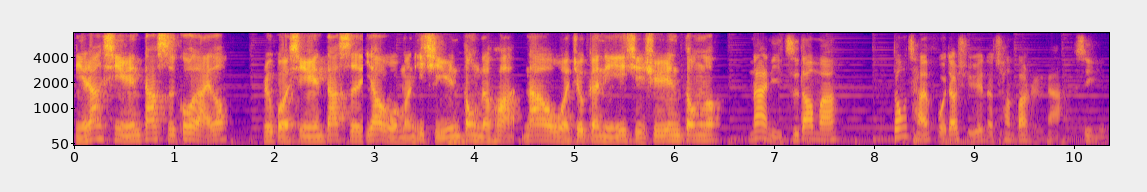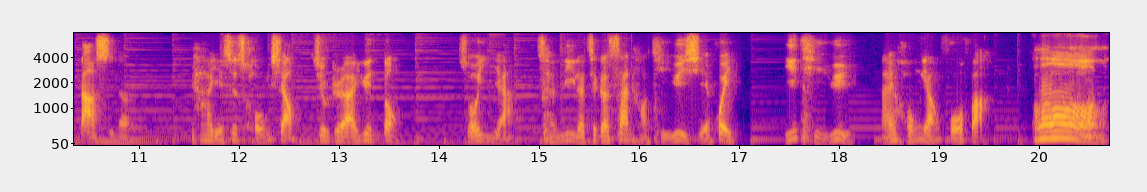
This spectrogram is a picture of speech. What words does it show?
你让星云大师过来咯。如果星云大师要我们一起运动的话，那我就跟你一起去运动咯。那你知道吗？东禅佛教学院的创办人啊，星云大师呢，他也是从小就热爱运动，所以呀，成立了这个三好体育协会，以体育来弘扬佛法。哦，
